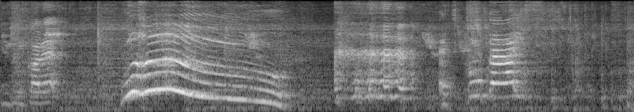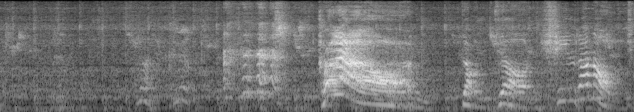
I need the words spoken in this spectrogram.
You've got it. Woohoo! Let's go, guys. Come on! Don John, shield or not.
